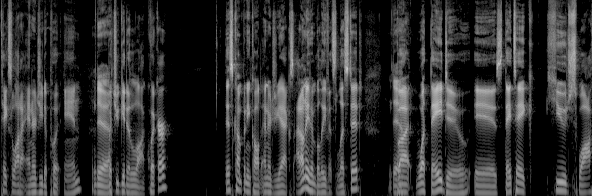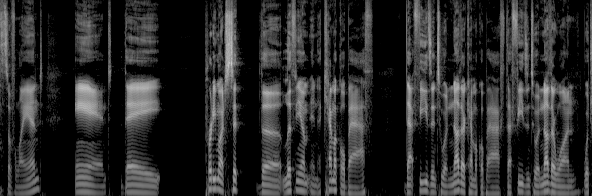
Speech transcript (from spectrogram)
takes a lot of energy to put in Yeah. but you get it a lot quicker. This company called Energy X, I don't even believe it's listed, yeah. but what they do is they take huge swaths of land and they pretty much sit the lithium in a chemical bath that feeds into another chemical bath that feeds into another one, which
